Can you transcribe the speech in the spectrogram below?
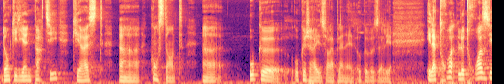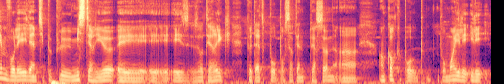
Donc il y a une partie qui reste euh, constante, euh, où que, où que j'aille sur la planète, où que vous allez. Et la le troisième volet, il est un petit peu plus mystérieux et, et, ésotérique, peut-être pour, pour certaines personnes. Encore que pour, pour moi, il est, il, est,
